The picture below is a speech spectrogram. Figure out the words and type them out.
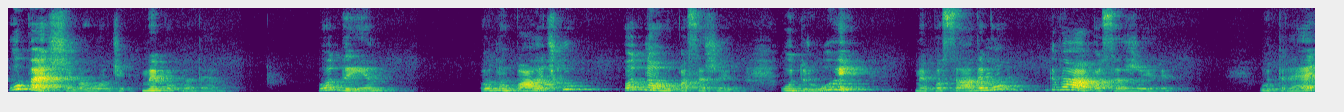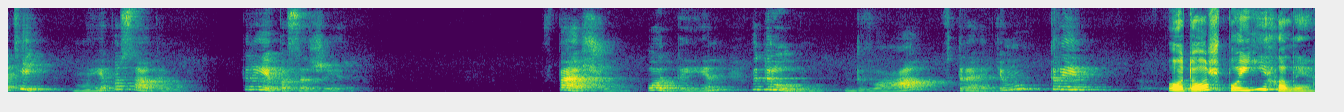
У перший вагончик ми покладемо один, одну паличку одного пасажира. У другий ми посадимо два пасажири. У третій ми посадимо три пасажири. В першому один, в другому два, в третьому. Отож, поїхали.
